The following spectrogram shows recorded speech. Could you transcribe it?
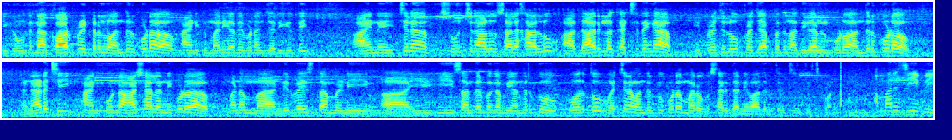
ఇక్కడ ఉంటున్న కార్పొరేటర్లు అందరూ కూడా ఆయనకి మర్యాద ఇవ్వడం జరిగింది. ఆయన ఇచ్చిన సూచనలు సలహాలు ఆ దారిలో ఖచ్చితంగా ఈ ప్రజలు ప్రజాప్రతినిధులు అధికారులు కూడా అందరూ కూడా నడిచి ఆయనకున్న ఆశాలన్నీ కూడా మనం నిర్వహిస్తామని ఈ ఈ సందర్భంగా మీ అందరికీ కోరుతూ వచ్చిన అందరికీ కూడా మరొకసారి ధన్యవాదాలు తెలిసి అమరజీవి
